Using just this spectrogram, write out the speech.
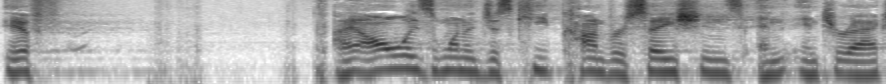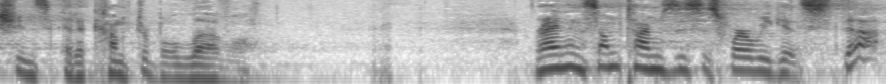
if I always want to just keep conversations and interactions at a comfortable level. Right? And sometimes this is where we get stuck.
